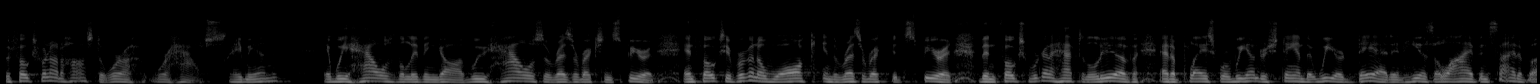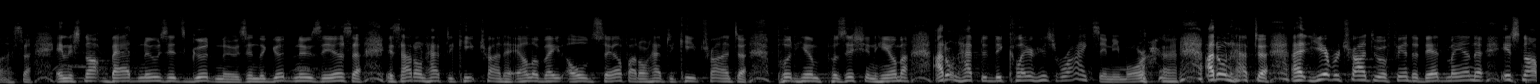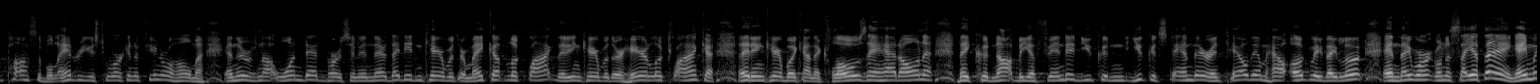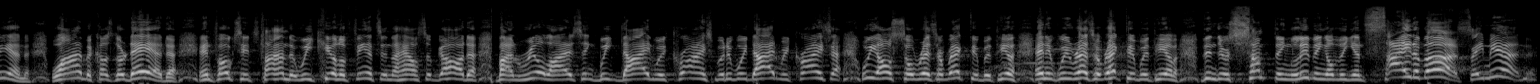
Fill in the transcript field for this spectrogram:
But folks we're not a hostel. We're a we're a house. Amen and we house the living God. We house the resurrection spirit. And folks, if we're going to walk in the resurrected spirit, then folks, we're going to have to live at a place where we understand that we are dead and He is alive inside of us. And it's not bad news; it's good news. And the good news is, uh, is I don't have to keep trying to elevate old self. I don't have to keep trying to put Him, position Him. I don't have to declare His rights anymore. I don't have to. Uh, you ever tried to offend a dead man? It's not possible. Andrew used to work in a funeral home, uh, and there was not one dead person in there. They didn't care what their makeup looked like. They didn't care what their hair looked like. Uh, they didn't care what kind of clothes they had on. They could not be offended. You couldn't. You could stand there and tell them how ugly they looked, and they weren't going to say a thing. Amen. Why? Because they're dead. And folks, it's time that we kill offense in the house of God uh, by realizing we died with Christ. But if we died with Christ, uh, we also resurrected with Him. And if we resurrected with Him, then there's something living on the inside of us. Amen.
